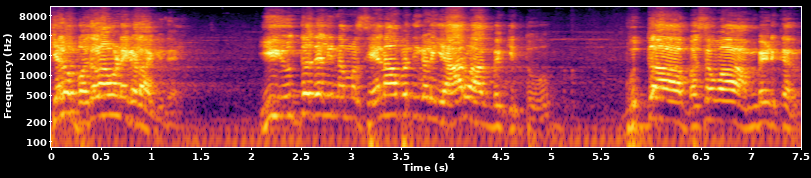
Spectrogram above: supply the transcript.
ಕೆಲವು ಬದಲಾವಣೆಗಳಾಗಿದೆ. ಈ ಯುದ್ಧದಲ್ಲಿ ನಮ್ಮ ಸೇನಾಪತಿಗಳಿಗೆ ಯಾರು ಆಗ್ಬೇಕಿತ್ತು? ಬುದ್ಧ, ಬಸವ, ಅಂಬೇಡ್ಕರ್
